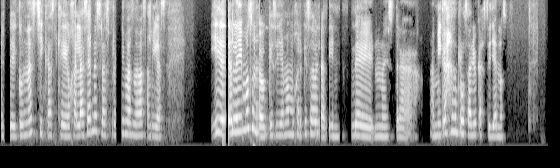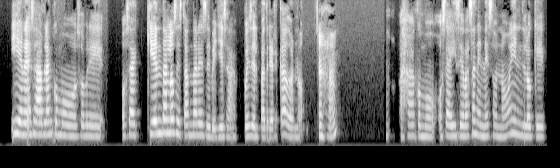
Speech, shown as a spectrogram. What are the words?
este, con unas chicas que ojalá sean nuestras próximas nuevas amigas. Y leímos un libro que se llama Mujer que sabe latín, de nuestra amiga Rosario Castellanos. Y en esa hablan como sobre, o sea, ¿quién da los estándares de belleza? Pues el patriarcado, ¿no? Ajá. Ajá, como, o sea, y se basan en eso, ¿no? En lo que,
